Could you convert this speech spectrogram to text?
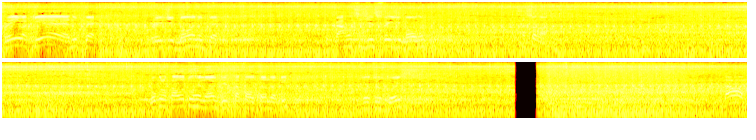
freio aqui é no pé. Freio de mão é no pé. Carro se diz freio de mão, né? Sensacional. Vou colocar outro relógio dele que tá faltando aqui. Os outros dois. Da onde?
